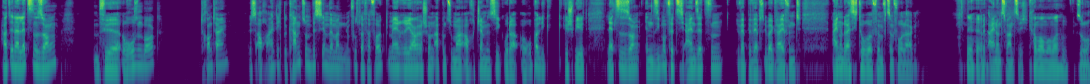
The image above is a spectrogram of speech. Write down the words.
hat in der letzten Saison für Rosenborg, Trondheim, ist auch eigentlich bekannt so ein bisschen, wenn man den Fußball verfolgt, mehrere Jahre schon ab und zu mal auch Champions League oder Europa League gespielt. Letzte Saison in 47 Einsätzen, wettbewerbsübergreifend, 31 Tore, 15 Vorlagen. Ja, mit 21. Kann man mal machen. So.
